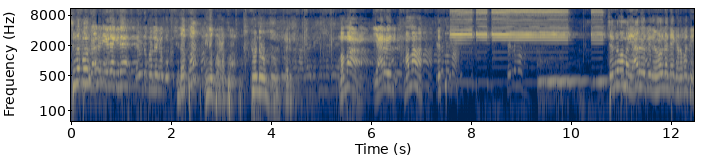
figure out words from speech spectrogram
ಸಿದ್ದಪ್ಪ ಅವ್ರ ಗಾಡಿ ಏನಾಗಿದೆ ದಯವಿಟ್ಟು ಬರ್ಲೇಬೇಕು. ಸಿದ್ದಪ್ಪ ನೀನು ಬಾರಪ್ಪ. ಕರಿ. ಮಮ್ಮ ಯಾರು ಇಲ್ಲಿ? ಮಮ್ಮ ಚಂದ್ರಮಮ್ಮ. ಯಾರು ಇರಲಿಲ್ಲ ಏಳು ಗಂಟೆ ಗಣಪತಿ.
